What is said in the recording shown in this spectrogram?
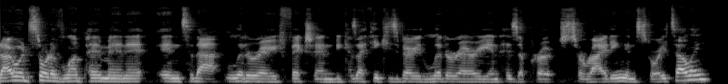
but I would sort of lump him in it into that literary fiction because I think he's very literary in his approach to writing and storytelling.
